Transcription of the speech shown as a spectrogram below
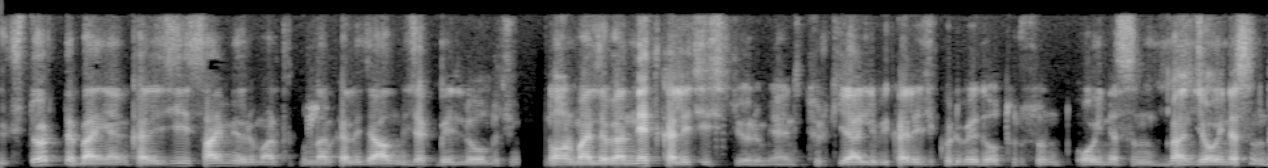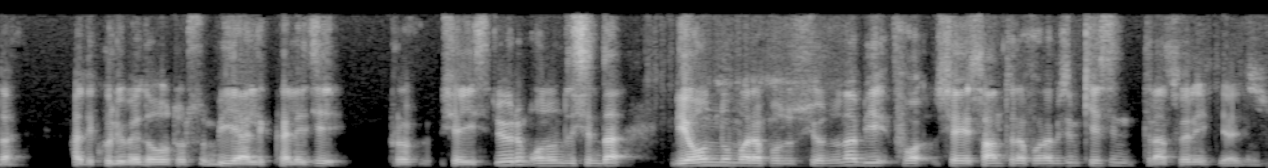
3-4 de ben yani kaleciyi saymıyorum artık. Bunlar kaleci almayacak belli oldu çünkü. Normalde ben net kaleci istiyorum yani. Türkiye yerli bir kaleci kulübede otursun, oynasın. Bence oynasın da. Hadi kulübede otursun. Bir yerli kaleci şey istiyorum. Onun dışında bir 10 numara pozisyonuna bir şey santrafora bizim kesin transfere ihtiyacımız.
